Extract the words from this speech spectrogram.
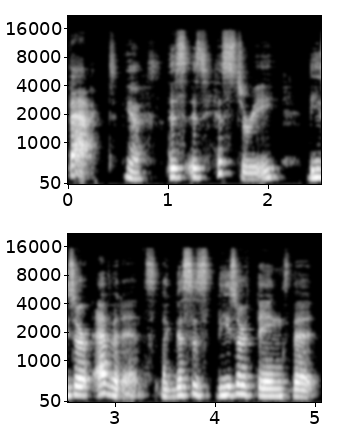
fact Yes. this is history these are evidence like this is these are things that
